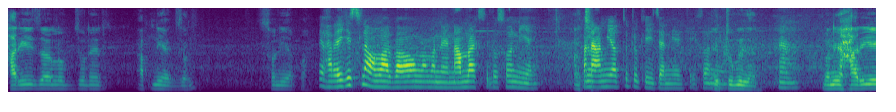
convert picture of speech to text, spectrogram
হারিয়ে যাওয়া লোকজনের আপনি একজন সোনিয়া হারাই গেছিলাম আমার বাবা মা মানে নাম রাখছিল সোনিয়াই। আচ্ছা। মানে আমি অতটুকুই জানি আর কি সোনিয়া। একটুকু হ্যাঁ। মানে হারিয়ে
